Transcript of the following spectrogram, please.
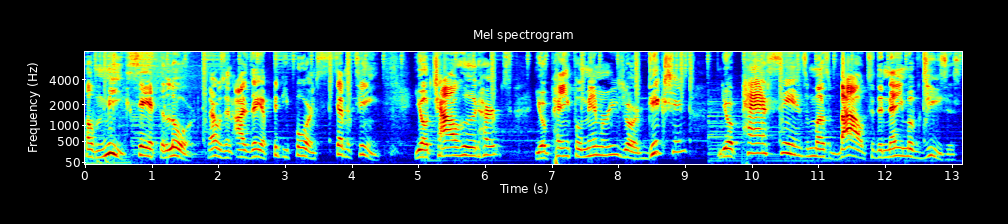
of me, saith the Lord. That was in Isaiah 54 and 17. Your childhood hurts, your painful memories, your addiction, your past sins must bow to the name of Jesus.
